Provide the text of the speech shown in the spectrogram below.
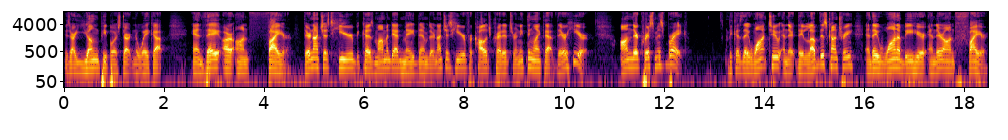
is our young people are starting to wake up and they are on fire. They're not just here because mom and dad made them. They're not just here for college credits or anything like that. They're here on their Christmas break because they want to and they love this country and they want to be here and they're on fire.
